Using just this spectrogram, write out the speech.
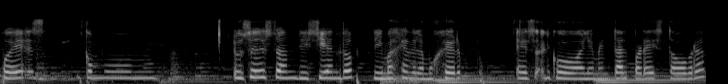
Pues como ustedes están diciendo, la imagen de la mujer es algo elemental para esta obra,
